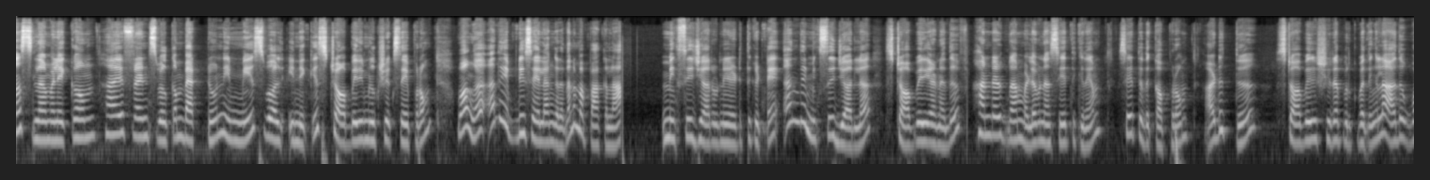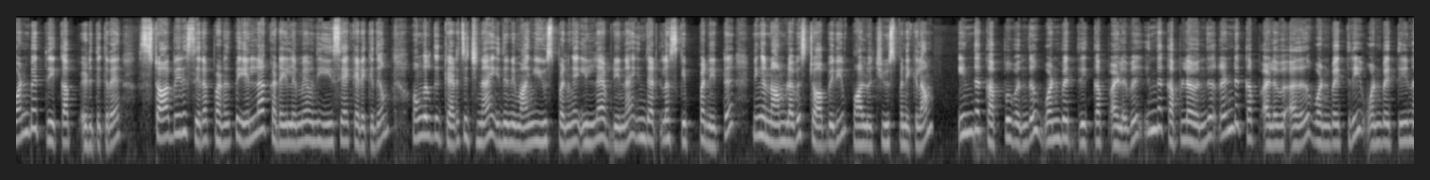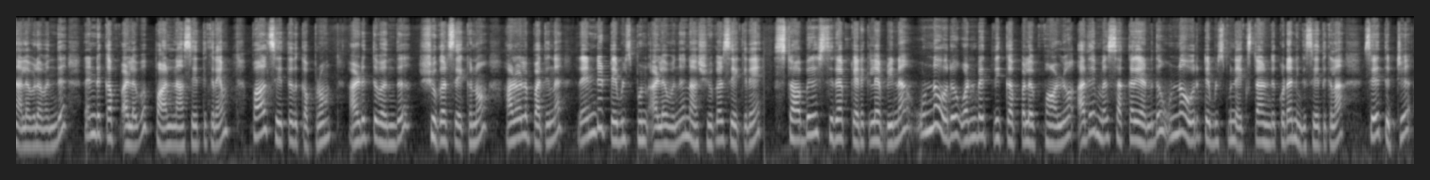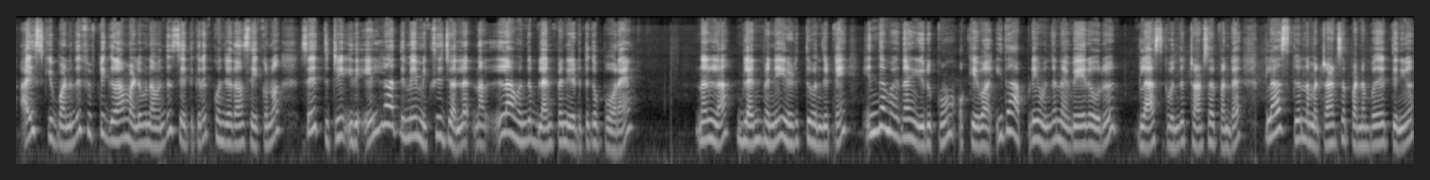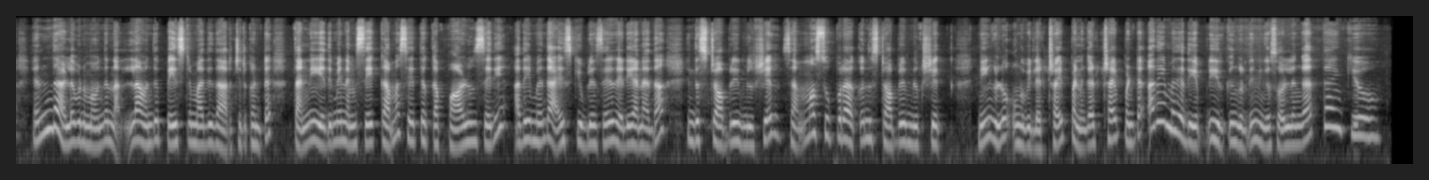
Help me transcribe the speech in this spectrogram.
அஸ்லாம் வலைக்கம் hi friends welcome back to Nimmi's world இன்றைக்கி ஸ்ட்ராபெரி மில்க் ஷேக் செய்யப்படுறோம் வாங்க அது எப்படி செய்யலாங்கிறத நம்ம பார்க்கலாம். மிக்ஸி ஜார் ஒன்று எடுத்துக்கிட்டேன். அந்த மிக்ஸி ஜாரில் ஸ்ட்ராபெரியானது ஹண்ட்ரட் கிராம் அளவு நான் சேர்த்துக்கிறேன். சேர்த்ததுக்கப்புறம் அடுத்து ஸ்ட்ராபெரி சிரப் இருக்குது பார்த்தீங்களா அது ஒன் பை த்ரீ கப் எடுத்துக்கிறேன். ஸ்ட்ராபெரி சிரப்பானது இப்போ எல்லா கடையிலுமே வந்து ஈஸியாக கிடைக்குது. உங்களுக்கு கிடச்சிச்சின்னா இதை நீ வாங்கி யூஸ் பண்ணுங்கள் இல்லை அப்படின்னா இந்த இடத்துல ஸ்கிப் பண்ணிவிட்டு நீங்கள் நார்மலாகவே ஸ்ட்ராபெரியும் பால் வச்சு யூஸ் பண்ணிக்கலாம். இந்த கப்பு வந்து ஒன் பை த்ரீ கப் அளவு. இந்த கப்பில் வந்து ரெண்டு கப் அளவு அதாவது one by three one by த்ரீன்னு அளவில் வந்து ரெண்டு கப் அளவு பால் நான் சேர்த்துக்கிறேன். பால் சேர்த்ததுக்கப்புறம் அடுத்து வந்து சுகர் சேர்க்கணும். அளவில் பார்த்திங்கன்னா ரெண்டு டேபிள் ஸ்பூன் அளவு வந்து நான் சுகர் சேர்க்குறேன். ஸ்ட்ராபெரி சிரப் கிடைக்கல அப்படின்னா இன்னும் ஒரு ஒன் பை த்ரீ கப் அளவு பாலும் அதே மாதிரி சர்க்கரையானது இன்னும் ஒரு டேபிள் ஸ்பூன் எக்ஸ்ட்ரா கூட நீங்கள் சேர்த்துக்கலாம். சேர்த்துட்டு ஐஸ் க்யூப் ஆனது ஃபிஃப்டி கிராம் அளவு நான் வந்து சேர்த்துக்கிறேன். கொஞ்சம் தான் சேர்க்கணும். சேர்த்துட்டு இது எல்லாத்தையும் எல்லாத்தையுமே மிக்சி ஜாரில் நல்லா வந்து பிளெண்ட் பண்ணி எடுத்துக்க போகிறேன் நல்லா பிளெண்ட் பண்ணி எடுத்து வந்துட்டேன். இந்த மாதிரி தான் இருக்கும். ஓகேவா இதை அப்படியே வந்து நான் வேறு ஒரு கிளாஸ்க்கு வந்து ட்ரான்ஸ்ஃபர் பண்ணுறேன் கிளாஸ்க்கு நம்ம ட்ரான்ஸ்ஃபர் பண்ணும்போதே தெரியும் எந்த அளவு நம்ம வந்து நல்லா வந்து பேஸ்ட் மாதிரி தான் அரைச்சிருக்கோன்ட்டு தண்ணி எதுவுமே நம்ம சேர்க்காமல் சேர்த்துருக்க பாலும் சரி அதே மாதிரி ஐஸ் க்யூப்லேயும் சரி ரெடியானதான் இந்த ஸ்ட்ராபெரி மில்க் ஷேக் செம்ம சூப்பராக இருக்கும் இந்த ஸ்ட்ராபெரி மில்க் ஷேக் நீங்களும் உங்கள் வீட்டில் ட்ரை பண்ணுங்கள் ட்ரை பண்ணிட்டு அதே மாதிரி அது எப்படி இருக்குங்கிறதையும் நீங்கள் சொல்லுங்கள் தேங்க்யூ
